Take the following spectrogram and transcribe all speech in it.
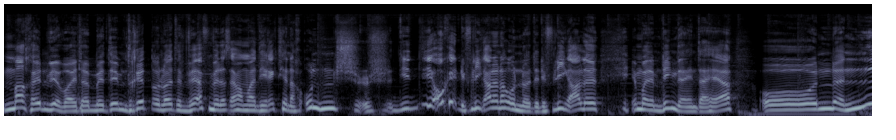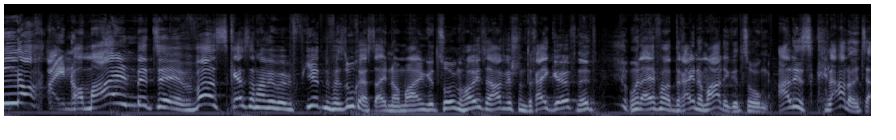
Machen wir weiter mit dem dritten. Und Leute, werfen wir das einfach mal direkt hier nach unten. Die, die, okay, die fliegen alle nach unten, Leute. Die fliegen alle immer dem Ding dahinterher. Und noch einen normalen, bitte. Was? Gestern haben wir beim vierten Versuch erst einen normalen gezogen. Heute haben wir schon drei geöffnet und einfach drei normale gezogen. Alles klar, Leute.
